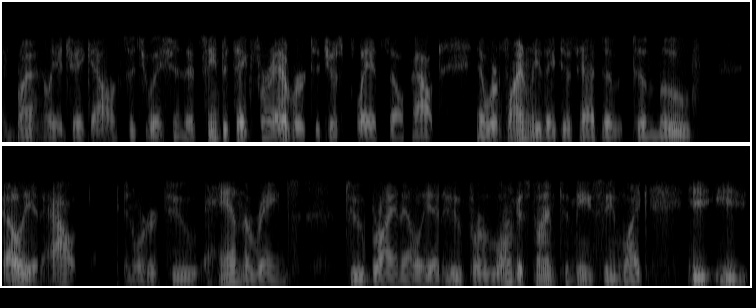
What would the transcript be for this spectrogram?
and Brian Elliott, Jake Allen situation that seemed to take forever to just play itself out, and where finally they just had to to move Elliott out in order to hand the reins to Brian Elliott, who for the longest time to me seemed like he he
